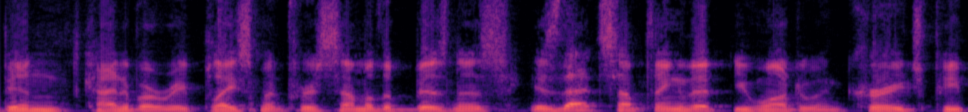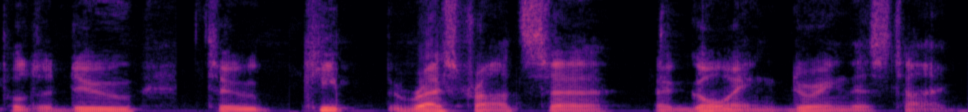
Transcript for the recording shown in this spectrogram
been kind of a replacement for some of the business? Is that something that you want to encourage people to do to keep restaurants uh, going during this time?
